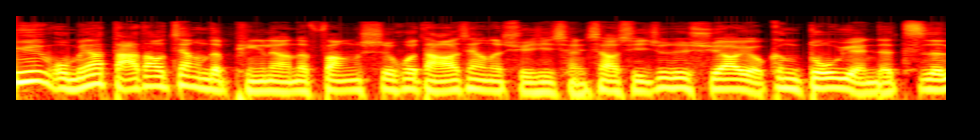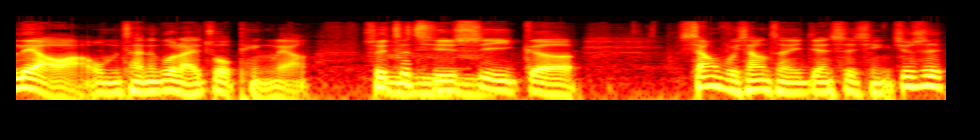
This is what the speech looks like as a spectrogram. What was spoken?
因为我们要达到这样的评量的方式，或达到这样的学习成效，其实就是需要有更多元的资料啊，我们才能够来做评量。所以这其实是一个相辅相成的一件事情。就是，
